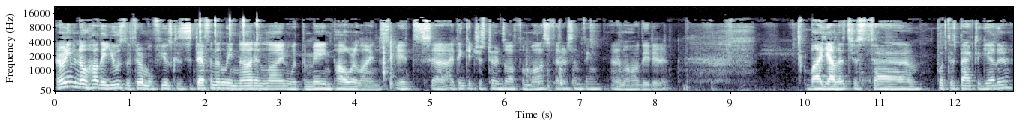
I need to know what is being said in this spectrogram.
I don't even know how they use the thermal fuse because it's definitely not in line with the main power lines. It's, uh, I think it just turns off a MOSFET or something. I don't know how they did it. But yeah, let's just uh, put this back together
